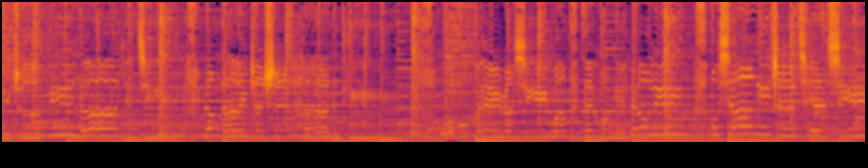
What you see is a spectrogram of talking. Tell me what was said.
雨遮蔽了眼睛，让爱暂时喊停，我不会让希望在荒野流离，梦想一直前行。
